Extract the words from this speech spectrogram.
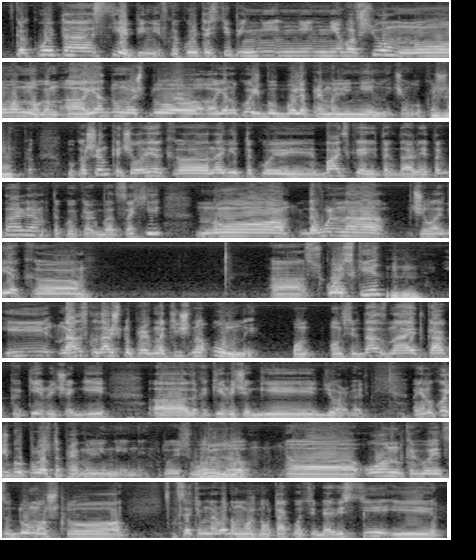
В какой-то степени, в какой-то степени не, не, не во всем, но во многом. А Я думаю, что Янукович был более прямолинейный, чем Лукашенко. Лукашенко человек э, на вид такой батька и так далее, и так далее, такой как бы от сахи, но довольно человек э, э, скользкий, Мгм. и надо сказать, что прагматично умный. Он, он всегда знает, как, какие рычаги, э, за какие рычаги дергать. А Янукович был просто прямолинейный. То есть вот Ну э, он, как говорится, думал, что с этим народом можно вот так вот себя вести и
